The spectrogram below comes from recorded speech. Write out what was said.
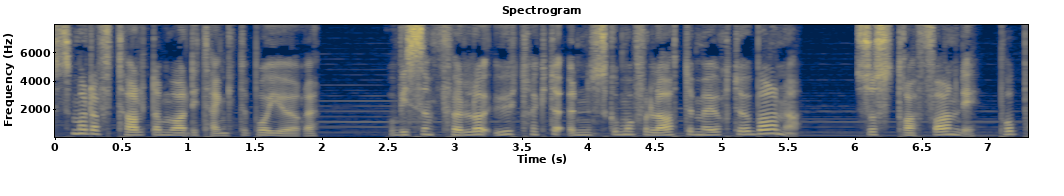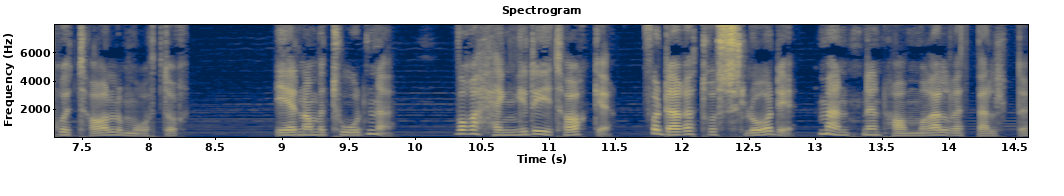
som hadde fortalt ham hva de tenkte på å gjøre, og hvis en følger uttrykte ønske om å forlate maurtuebarna, så straffa han de på brutale måter. En av metodene var å henge de i taket, for deretter å slå de med enten en hammer eller et belte.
